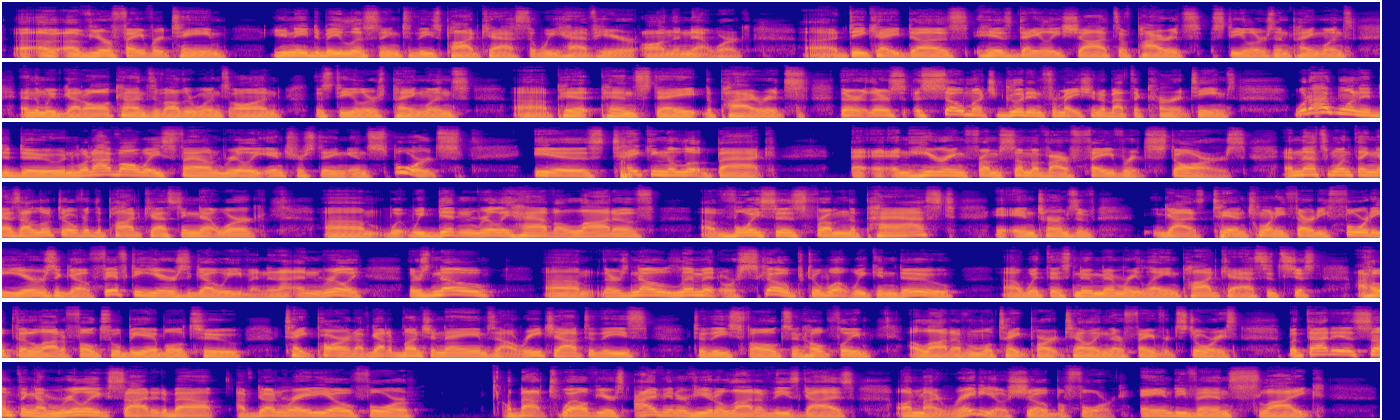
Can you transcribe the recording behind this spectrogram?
uh, of your favorite team, you need to be listening to these podcasts that we have here on the network. Uh, DK does his daily shots of Pirates, Steelers, and Penguins. And then we've got all kinds of other ones on the Steelers, Penguins, uh, Pitt, Penn State, the Pirates. There, there's so much good information about the current teams. What I wanted to do, and what I've always found really interesting in sports, is taking a look back and hearing from some of our favorite stars. And that's one thing as I looked over the podcasting network, um, we, we, didn't really have a lot of uh, voices from the past in terms of guys 10, 20, 30, 40 years ago, 50 years ago, even. And, I, and really, there's no, um, there's no limit or scope to what we can do uh, with this new Memory Lane podcast. It's just, I hope that a lot of folks will be able to take part. I've got a bunch of names. I'll reach out to these, to these folks and hopefully a lot of them will take part telling their favorite stories. But that is something I'm really excited about. I've done radio for about 12 years. I've interviewed a lot of these guys on my radio show before. Andy Van Slyke,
